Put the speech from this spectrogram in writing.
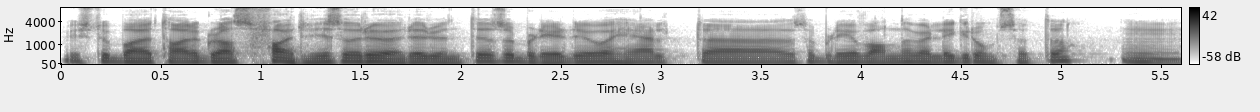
hvis du bare tar et glass Farris og rører rundt det, så blir det jo helt, uh, så blir vannet veldig grumsete. Mm.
